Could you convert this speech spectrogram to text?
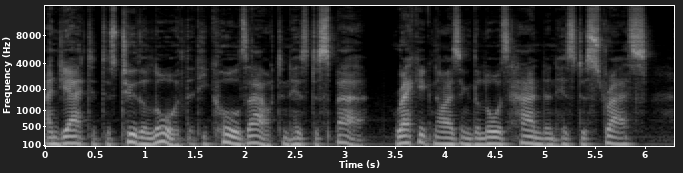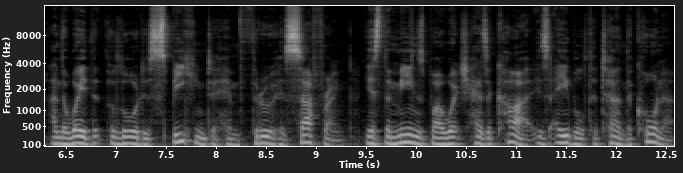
and yet it is to the Lord that he calls out in his despair, recognizing the Lord's hand in his distress, and the way that the Lord is speaking to him through his suffering is the means by which Hezekiah is able to turn the corner.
